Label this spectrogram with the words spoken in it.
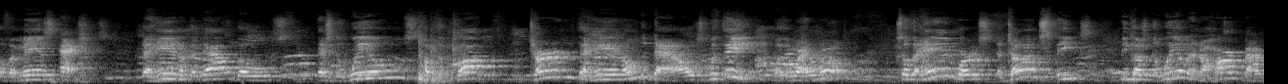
of a man's actions. The hand of the dial goes as the wheels of the clock turn the hand on the dials within, whether right or wrong. So the hand works, the tongue speaks, because the will and the heart by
